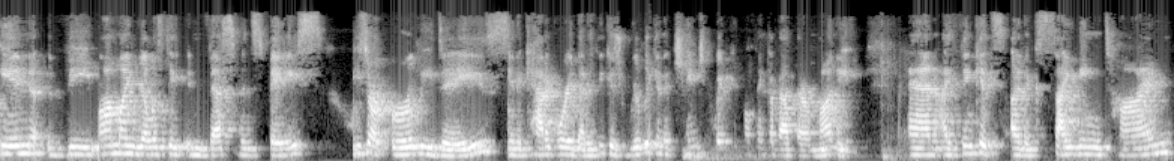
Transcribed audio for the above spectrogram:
in the online real estate investment space these are early days in a category that I think is really going to change the way people think about their money. And I think it's an exciting time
